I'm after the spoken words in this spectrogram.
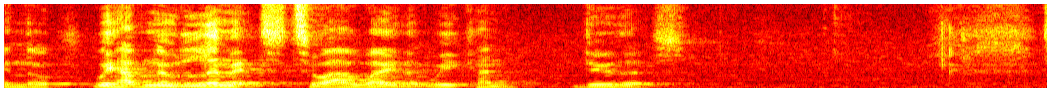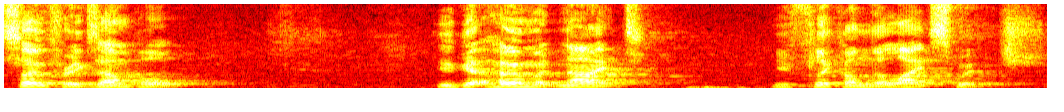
In the, we have no limit to our way that we can do this. So, for example, you get home at night, you flick on the light switch,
